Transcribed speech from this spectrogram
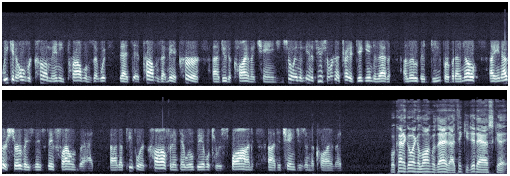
we can overcome any problems that would that uh, problems that may occur uh, due to climate change. And so in the in the future, we're going to try to dig into that a, a little bit deeper. But I know uh, in other surveys they've they've found that uh, that people are confident that we'll be able to respond uh, to changes in the climate. Well, kind of going along with that, I think you did ask uh,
